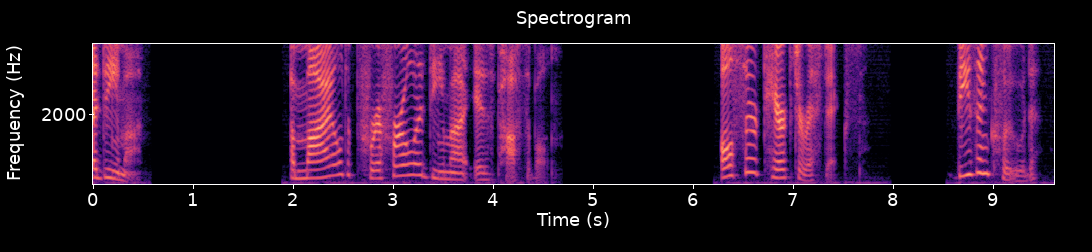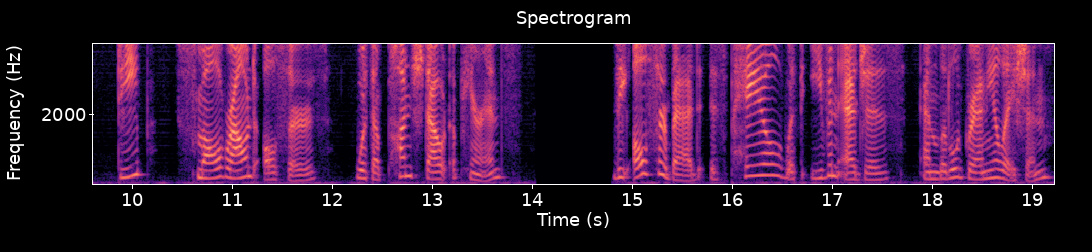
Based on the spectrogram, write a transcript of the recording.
Edema. A mild peripheral edema is possible. Ulcer characteristics. These include deep, small round ulcers with a punched out appearance. The ulcer bed is pale with even edges and little granulation.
